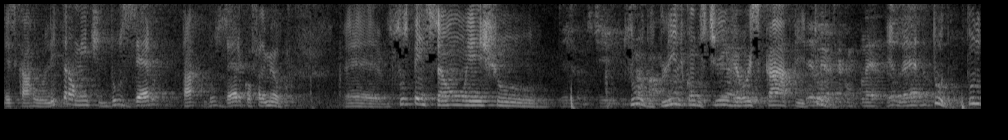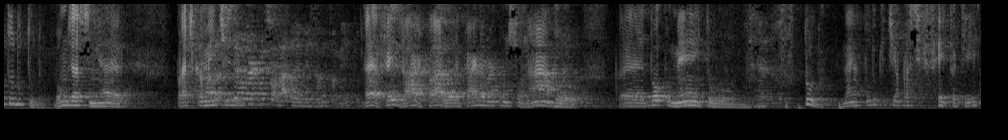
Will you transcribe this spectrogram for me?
esse carro literalmente do zero, tá? Do zero, que eu falei, meu, é, suspensão, eixo, tudo, linha de combustível, escape, tudo. completo. Elétrico, tudo, tudo, tudo, tudo. Vamos dizer assim, é praticamente. Sistema de ar-condicionado, revisando também. Tudo. É, fez ar, claro, é, carga no ar-condicionado, é, documento, tudo, né? Tudo que tinha para ser feito aqui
